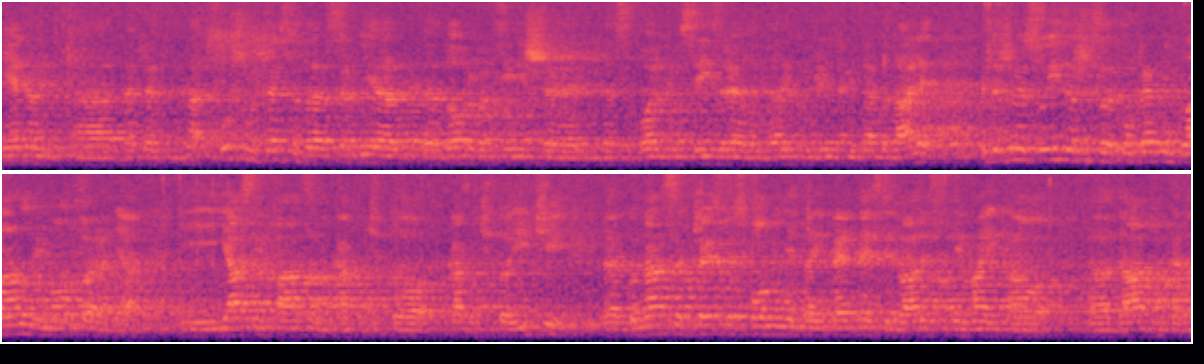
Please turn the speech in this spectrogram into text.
N1, dakle, da, slušamo često da Srbija da, dobro vakciniše, da se poredimo sa Izraelom, Velikom Britanijom i tako dalje. Države su izašle sa konkretnim planovima otvaranja i jasnim fazama kako će to, kako će to ići. E, Kod nas se često spominje taj 15. i 20. maj kao a, datum kada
